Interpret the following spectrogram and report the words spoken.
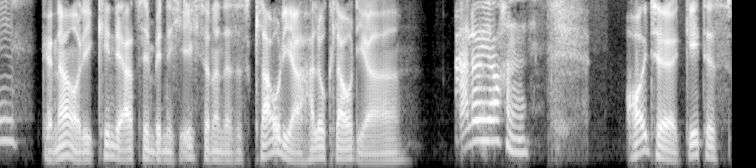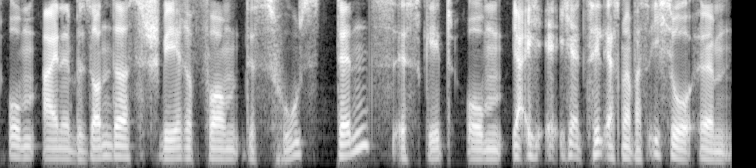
Kinderärztin. Genau, die Kinderärztin bin nicht ich, sondern das ist Claudia. Hallo Claudia. Hallo Jochen. Heute geht es um eine besonders schwere Form des Hustens. Es geht um, ja, ich, ich erzähle erstmal, was ich so ähm,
